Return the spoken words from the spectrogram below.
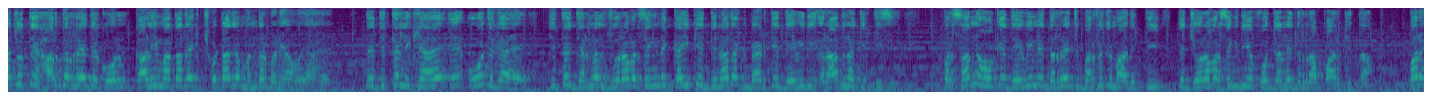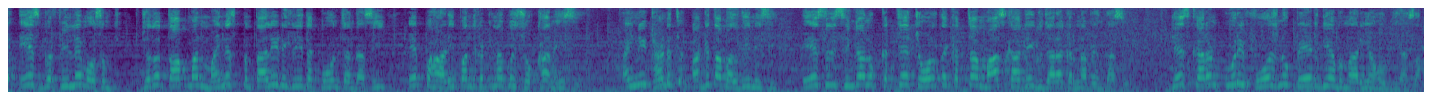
ਅੱਜ ਉੱਤੇ ਹਰ ਦਰਿਆ ਦੇ ਕੋਲ ਕਾਲੀ ਮਾਤਾ ਦਾ ਇੱਕ ਛੋਟਾ ਜਿਹਾ ਮੰਦਿਰ ਬਣਿਆ ਹੋਇਆ ਹੈ ਤੇ ਜਿੱਥੇ ਲਿਖਿਆ ਹੈ, ਇਹ ਉਹ ਜਗ੍ਹਾ ਹੈ ਜਿੱਥੇ ਜਨਰਲ ਜ਼ੋਰਾਵਰ ਸਿੰਘ ਨੇ ਕਈ ਕਈ ਦਿਨਾਂ ਤੱਕ ਬੈਠ ਕੇ ਦੇਵੀ ਦੀ ਆਰਾਧਨਾ ਕੀਤੀ ਸੀ। ਪ੍ਰਸੰਨ ਹੋ ਕੇ ਦੇਵੀ ਨੇ ਦਰਿਆ 'ਚ ਬਰਫ਼ ਜਮਾ ਦਿੱਤੀ ਤੇ ਜ਼ੋਰਾਵਰ ਸਿੰਘ ਦੀਆਂ ਫੌਜਾਂ ਨੇ ਦਰਰਾ ਪਾਰ ਕੀਤਾ। ਪਰ ਇਸ ਬਰਫੀਲੇ ਮੌਸਮ 'ਚ ਜਦੋਂ ਤਾਪਮਾਨ -45 ਡਿਗਰੀ ਤੱਕ ਪਹੁੰਚ ਜਾਂਦਾ ਸੀ, ਇਹ ਪਹਾੜੀ ਪੰਧ ਕੱਟਣਾ ਕੋਈ ਸੌਖਾ ਨਹੀਂ ਸੀ। ਇੰਨੀ ਠੰਡ 'ਚ ਅੱਗ ਤਾਂ ਬਲਦੀ ਨਹੀਂ ਸੀ। ਇਸ ਲਈ ਸਿੰਘਾਂ ਨੂੰ ਕੱਚੇ ਚੌਲ ਤੇ ਕੱਚਾ ਮਾंस ਖਾ ਕੇ ਗੁਜ਼ਾਰਾ ਕਰਨਾ ਪੈਂਦਾ ਸੀ। ਜਿਸ ਕਾਰਨ ਪੂਰੀ ਫੌਜ ਨੂੰ ਪੇਟ ਦੀਆਂ ਬਿਮਾਰੀਆਂ ਹੋ ਗਈਆਂ ਸਨ।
